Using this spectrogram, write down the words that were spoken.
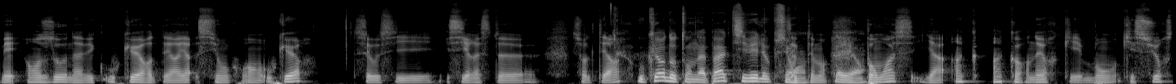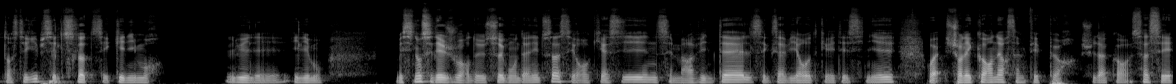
mais en zone avec Hooker derrière, si on croit en Hooker, c'est aussi s'il reste euh, sur le terrain. Hooker dont on n'a pas activé l'option. Hein, Exactement. d'ailleurs. Pour moi, il y a un, un, corner qui est bon, qui est sûr dans cette équipe, c'est le slot, c'est Kenny Moore. Lui, il est, il est bon. Mais sinon, c'est des joueurs de seconde année, tout ça. C'est Rock Yacine, c'est Marvin Tell, c'est Xavier Roth qui a été signé. Ouais, sur les corners, ça me fait peur. Je suis d'accord. Ça, c'est.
